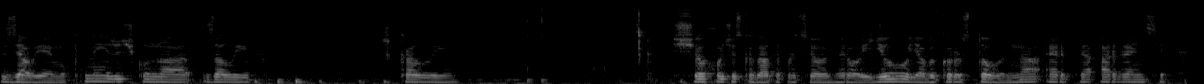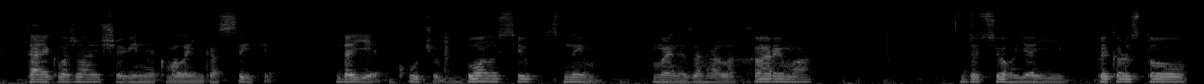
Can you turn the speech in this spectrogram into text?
Взяв я йому книжечку на залив шкали. Що хочу сказати про цього героя. Його я використовую на РТ Аренці, та як вважаю, що він як маленька сифі. Дає кучу бонусів, з ним в мене заграла Харима. До цього я її використовував,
